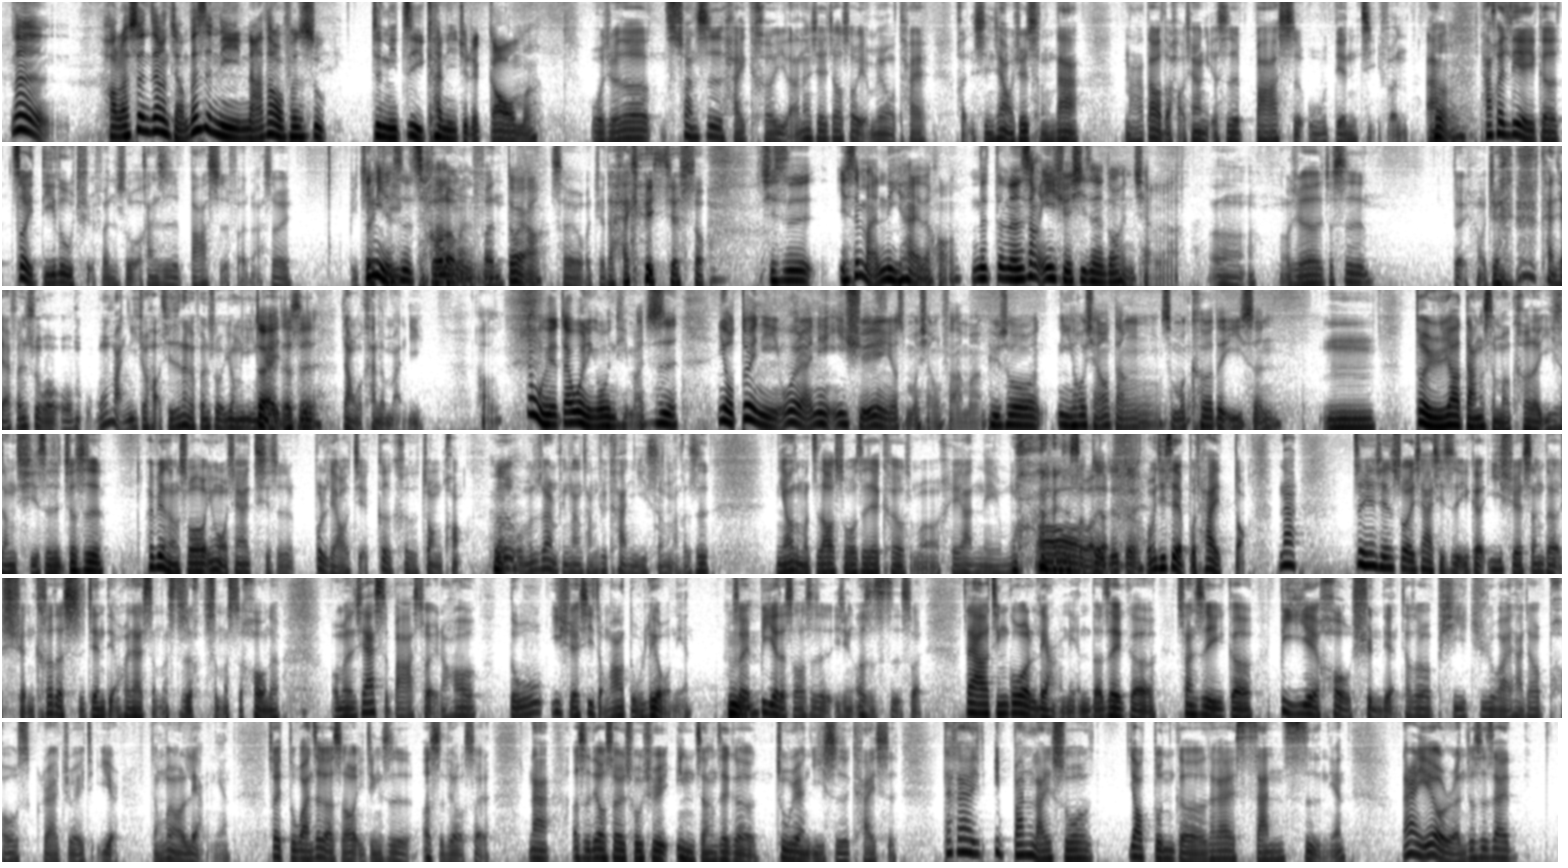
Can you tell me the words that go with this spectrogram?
那好了，虽然这样讲，但是你拿到的分数，就你自己看，你觉得高吗？我觉得算是还可以啦。那些教授也没有太狠心，像我去成大拿到的，好像也是八十五点几分啊。他会列一个最低录取分数，我看是八十分啊，所以比最低多了五分。对啊，所以我觉得还可以接受。其实。也是蛮厉害的哈，那能上医学系真的都很强啊。嗯，我觉得就是，对我觉得 看起来分数我我我满意就好。其实那个分数的用意应该就是让我看得满意。好，那我也再问你一个问题嘛，就是你有对你未来念医学院有什么想法吗？比如说你以后想要当什么科的医生？嗯，对于要当什么科的医生，其实就是会变成说，因为我现在其实不了解各科的状况。就是我们虽然平常常去看医生嘛，可是你要怎么知道说这些科有什么黑暗内幕 还是什么的？对对对，我们其实也不太懂。那这边先说一下，其实一个医学生的选科的时间点会在什么时什么时候呢？我们现在十八岁，然后读医学系总共要读六年，所以毕业的时候是已经二十四岁，再要经过两年的这个算是一个毕业后训练，叫做 PGY，它叫 Postgraduate Year，总共有两年。所以读完这个时候已经是二十六岁了。那二十六岁出去应征这个住院医师开始，大概一般来说要蹲个大概三四年。当然也有人就是在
